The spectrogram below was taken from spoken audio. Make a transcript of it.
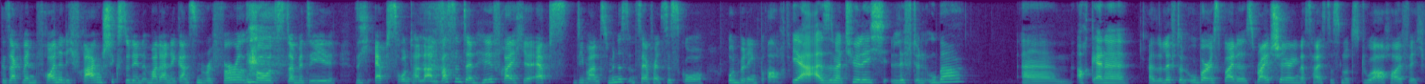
gesagt, wenn Freunde dich fragen, schickst du denen immer deine ganzen Referral-Codes, damit die sich Apps runterladen. Was sind denn hilfreiche Apps, die man zumindest in San Francisco unbedingt braucht? Ja, also natürlich Lyft und Uber. Ähm, auch gerne Also Lyft und Uber ist beides Ridesharing, das heißt, das nutzt du auch häufig,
